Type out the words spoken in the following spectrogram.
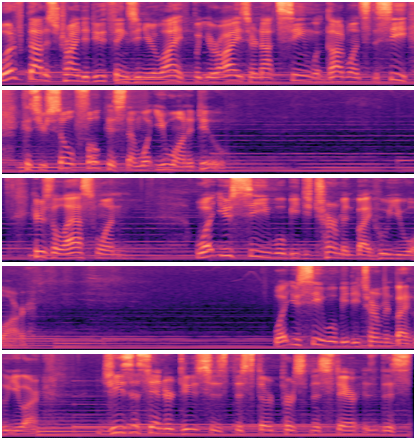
What if God is trying to do things in your life, but your eyes are not seeing what God wants to see because you're so focused on what you want to do? Here's the last one what you see will be determined by who you are. What you see will be determined by who you are. Jesus introduces this third person, this, this,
